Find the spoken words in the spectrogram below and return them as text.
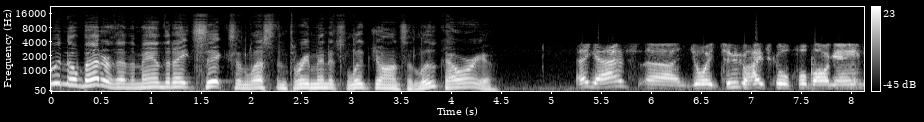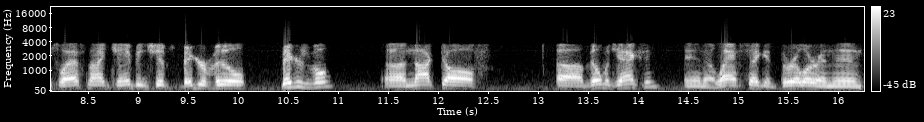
would know better than the man that ate six in less than three minutes, Luke Johnson? Luke, how are you? Hey guys, uh, enjoyed two high school football games last night. Championships, Biggerville, Biggersville uh, knocked off uh, Velma Jackson in a last-second thriller, and then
